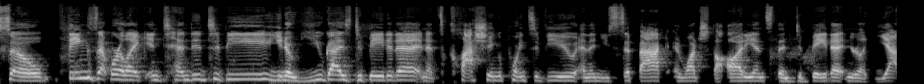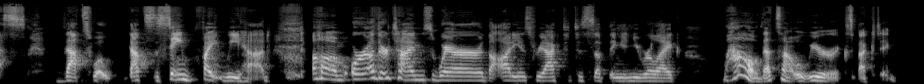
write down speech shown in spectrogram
so things that were like intended to be you know you guys debated it and it's clashing points of view and then you sit back and watch the audience then debate it and you're like yes that's what that's the same fight we had. Um, or other times where the audience reacted to something and you were like wow that's not what we were expecting.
